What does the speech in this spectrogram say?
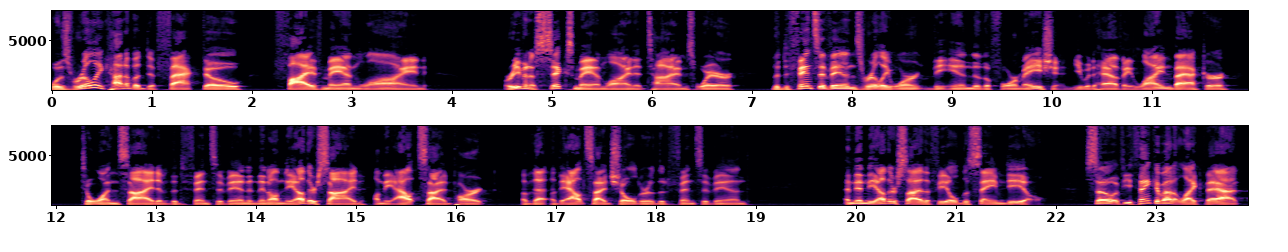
was really kind of a de facto five man line or even a six man line at times where the defensive ends really weren't the end of the formation. You would have a linebacker to one side of the defensive end, and then on the other side, on the outside part of that, of the outside shoulder of the defensive end, and then the other side of the field, the same deal. So if you think about it like that,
